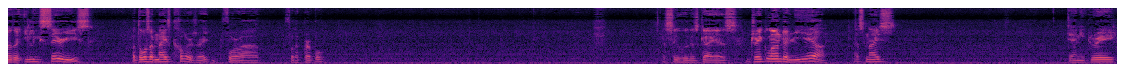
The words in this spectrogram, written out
Another Elite Series, but those are nice colors, right? For uh, for the purple. Let's see who this guy is. Drake London, yeah, that's nice. Danny Gray.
